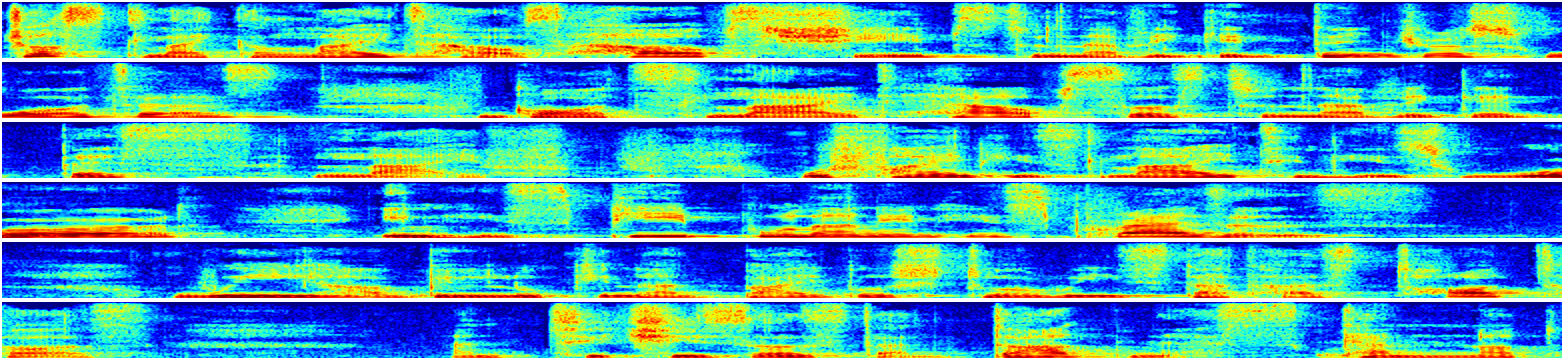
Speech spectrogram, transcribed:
Just like a lighthouse helps ships to navigate dangerous waters, God's light helps us to navigate this life. We find His light in His Word, in His people, and in His presence. We have been looking at Bible stories that has taught us and teaches us that darkness cannot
